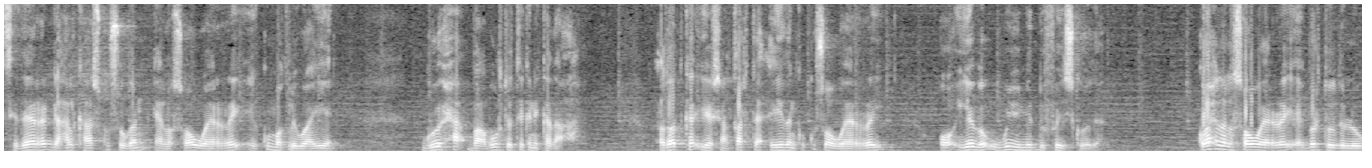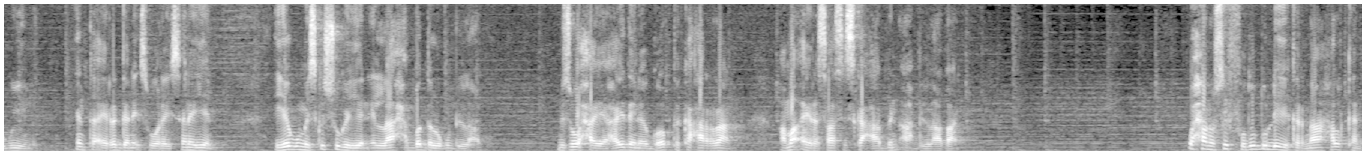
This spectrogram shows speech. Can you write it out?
sidee ragga halkaas ku sugan ee la soo weeraray ay ku maqli waayeen? Guuxa baabuurta teknikada ah. Codadka iyo shanqarta ciidanka ku soo weeraray oo iyaga ugu yimid dhufayskooda. Kooxda la soo weeraray ee bartooda loogu yimid. Inta ay raggani iswaraysanayeen iyagu ma iska sugayeen ilaa xabadda lagu bilaabo. Mise waxay ahayd inay goobta ka cararaan ama ay rasaas iska caabin ah bilaabaan. Waxaanu si fudud u dhihi karnaa halkan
